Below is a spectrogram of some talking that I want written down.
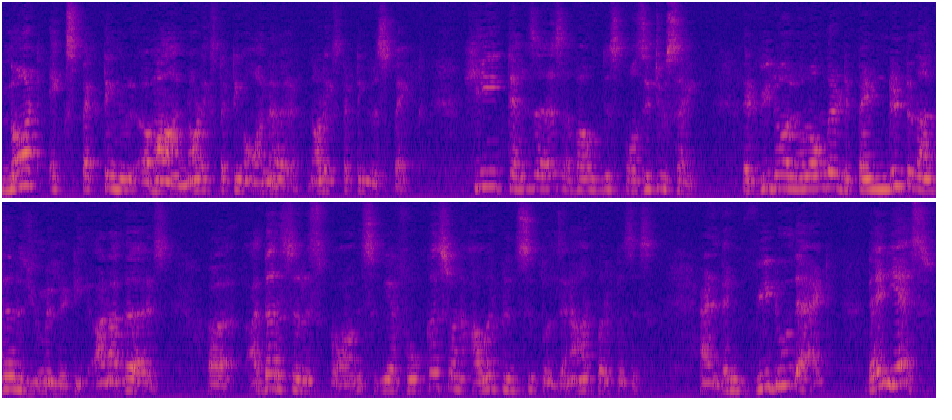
not expecting aman, not expecting honor, not expecting respect, he tells us about this positive side that we are no longer dependent on others' humility, on others, uh, others' response. We are focused on our principles and our purposes. And when we do that, then yes,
